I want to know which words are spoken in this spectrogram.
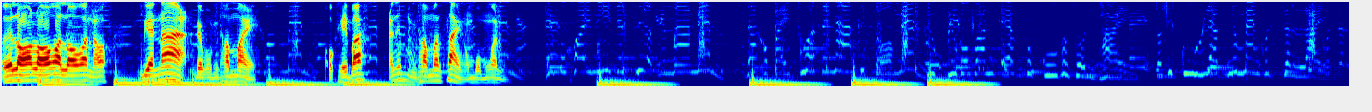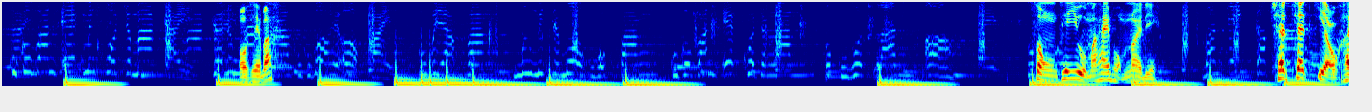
เออรอรอก่อนรอก่อนเนาะเดือนหน้าเดี๋ยวผมทำใหม่ โอเคปะอันนี้ผมทำมันใส่ของผมก่อน โอเคตรจะโอเคปะ ส่งที่อยู่มาให้ผมหน่อยดิเอ็กกับแชทแชทเขียวใคร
